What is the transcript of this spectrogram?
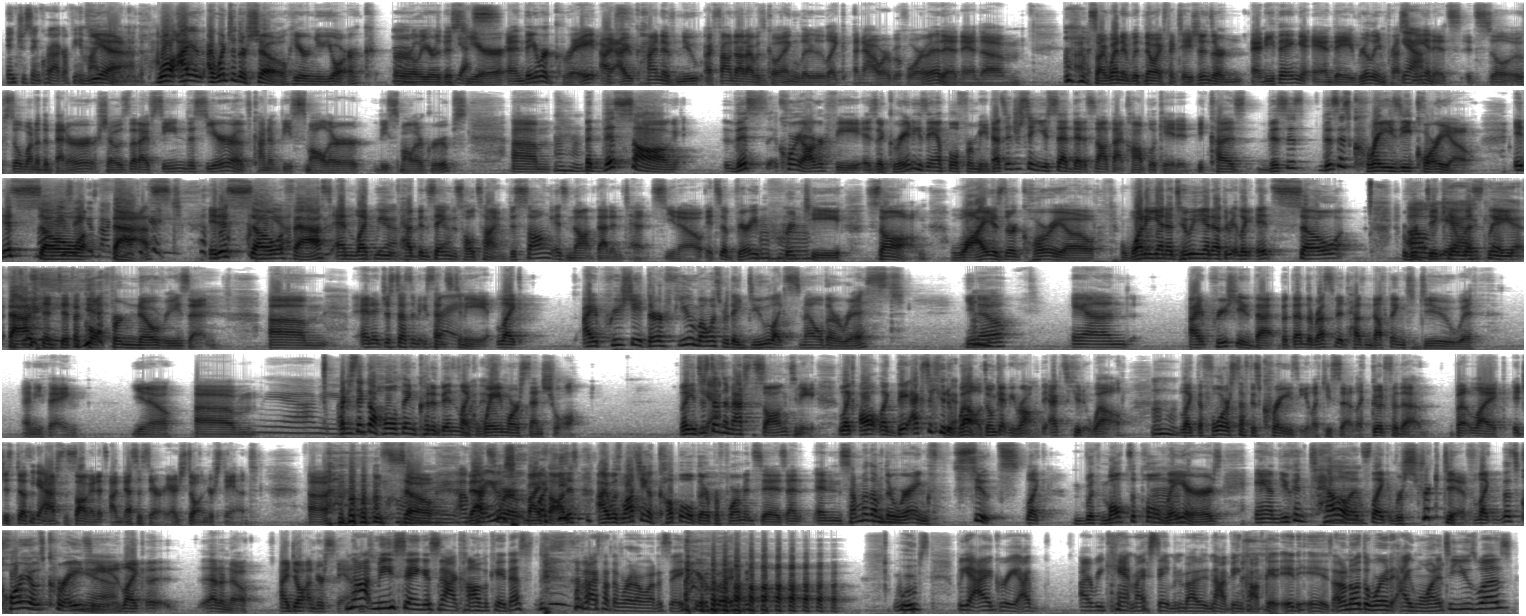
interesting choreography in my opinion. Yeah. Well, I I went to their show here in New York Mm. earlier this Yes. year, and they were great. I, I kind of knew. I found out I was going literally like an hour before it, and and um. uh, so I went in with no expectations or anything, and they really impressed Yeah. me. And it's it's still it was still one of the better shows that I've seen this year of kind of these smaller these smaller groups. Um, Mhm. But this song, this choreography is a great example for me. That's interesting. You said that it's not that complicated because this is this is crazy choreo. It is so saying it's not fast. It is so Yeah. fast, and like we Yeah. have been saying Yeah. this whole time, this song is not that intense. You know, it's a very Mm-hmm. pretty song. Why is there choreo? One e and a two e and a three. Like it's so yeah, ridiculously okay, yeah. fast and difficult for no reason. Um, and it just doesn't make sense to me. Like, I appreciate there are a few moments where they do like smell their wrist, you Mm-hmm. know, and I appreciated that. But then the rest of it has nothing to do with anything, you know. Um, yeah, I mean, I just think the whole thing could have been like way more sensual. Like it just Yeah. doesn't match the song to me. Like all like they execute it Yeah. well. Don't get me wrong, they execute it well. Mhm. Like the floor stuff is crazy, like you said. Like good for them, but like it just doesn't Yeah. match the song, and it's unnecessary. I just don't understand. Uh, so. I'm that's. Where my funny. thought is. I was watching a couple of their performances, and and some of them Mm-hmm. they're wearing suits, like with multiple Mm. layers, and you can tell it's like restrictive. Like this choreo is crazy. Yeah. Like uh, I don't know. I don't understand. not me saying it's not complicated. That's that's not the word I want to say here, but whoops. But yeah, I agree. I I recant my statement about it not being complicated. It is. I don't know what the word I wanted to use was,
